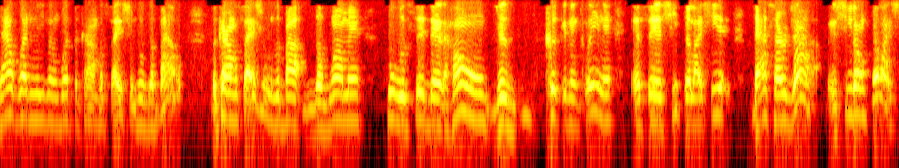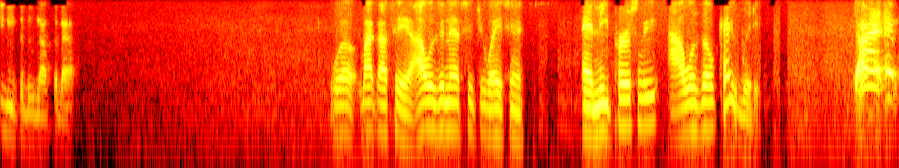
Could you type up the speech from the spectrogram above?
That wasn't even what the conversation was about. The conversation was about the woman who was sitting at home just cooking and cleaning and said she feel like she that's her job and she don't feel like she needs to do nothing else. Well, like I said, I was in that situation, and me personally, I was okay with it. Right, and,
